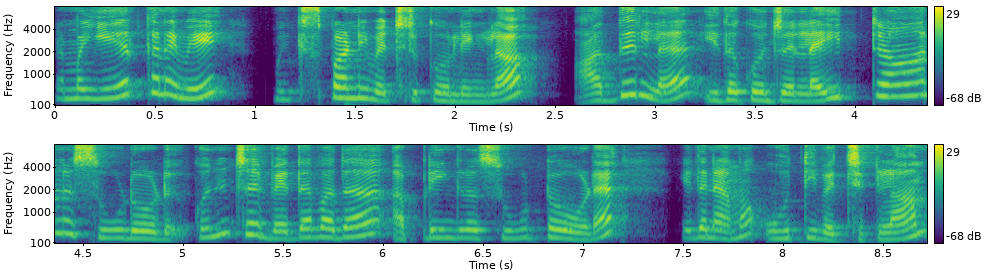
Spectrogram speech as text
நம்ம ஏற்கனவே மிக்ஸ் பண்ணி வச்சுருக்கோம் இல்லைங்களா? அதில் இதை கொஞ்சம் லைட்டான சூடோடு கொஞ்சம் வித வித அப்படிங்கிற சூட்டோட இதை நாம் ஊற்றி வச்சுக்கலாம்.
